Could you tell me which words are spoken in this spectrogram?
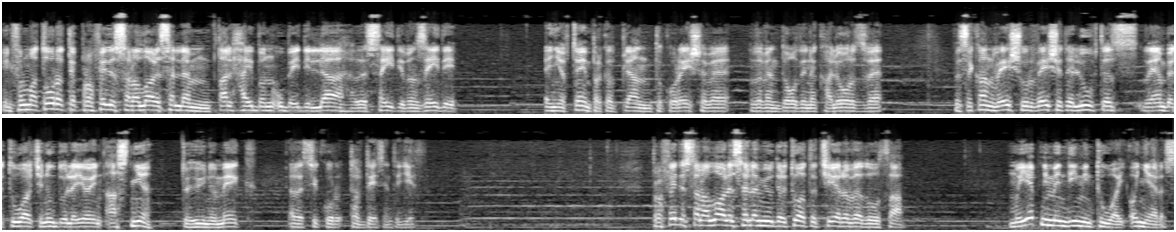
Informatorët e profetit sallallahu alaihi wasallam Talha ibn Ubejdillah dhe Seid ibn Zejdi e njoftojnë për këtë plan të kurejshëve dhe vendndodhjen e kalorësve dhe se kanë veshur veshjet e luftës dhe janë betuar që nuk do lejojnë asnjë të hyjë në Mekë edhe sikur të vdesin të gjithë. Profeti sallallahu alaihi wasallam iu drejtua të tjerëve dhe u tha Më jepni mendimin tuaj, o njerëz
